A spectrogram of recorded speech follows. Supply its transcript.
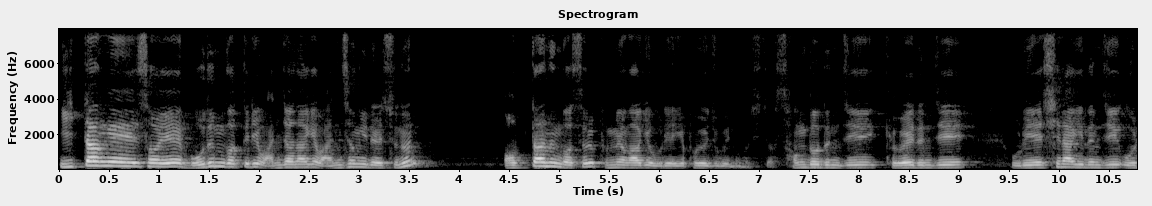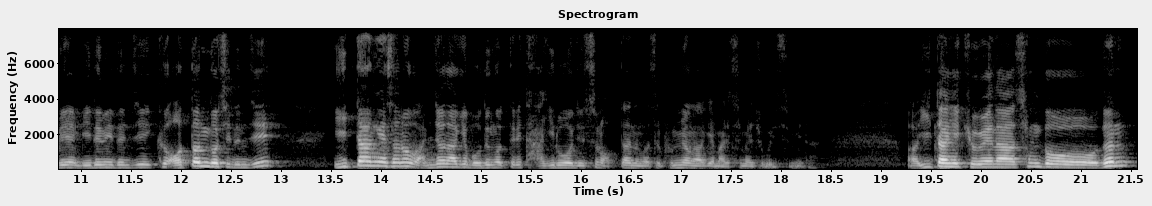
이 땅에서의 모든 것들이 완전하게 완성이 될 수는 없다는 것을 분명하게 우리에게 보여주고 있는 것이죠. 성도든지 교회든지 우리의 신학이든지 우리의 믿음이든지 그 어떤 것이든지 이 땅에서는 완전하게 모든 것들이 다 이루어질 수는 없다는 것을 분명하게 말씀해 주고 있습니다. 어, 이 땅의 교회나 성도는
